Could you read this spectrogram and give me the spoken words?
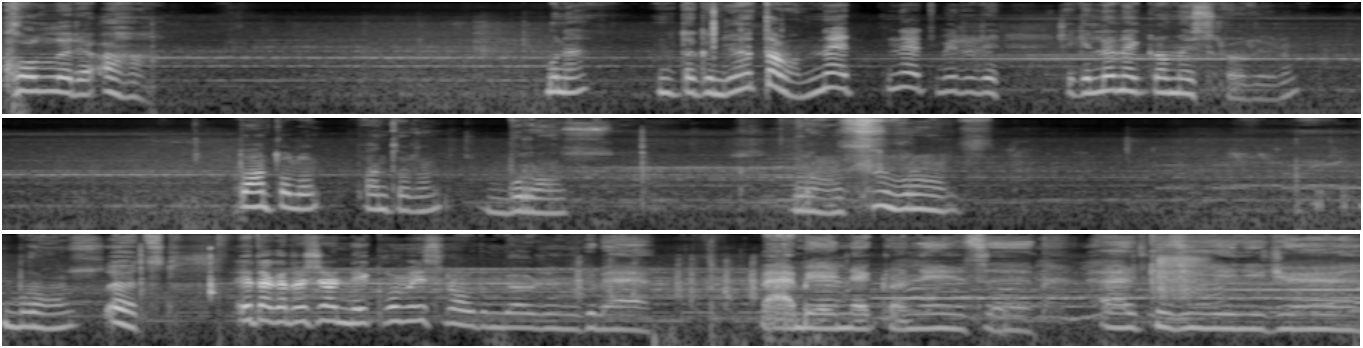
Kolları aha. Bu ne? Bunu takınca tamam net net bir şekilde Necromancer oluyorum. Pantolon, pantolon, bronz. Bronz, bronz. Bronz. Evet. Evet arkadaşlar Necromancer oldum gördüğünüz gibi. Ben bir Necromancer. Herkesi yeneceğim.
